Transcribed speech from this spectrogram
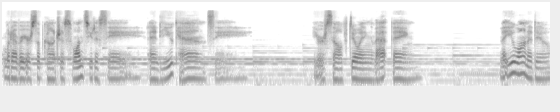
Whatever your subconscious wants you to see, and you can see yourself doing that thing that you want to do,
